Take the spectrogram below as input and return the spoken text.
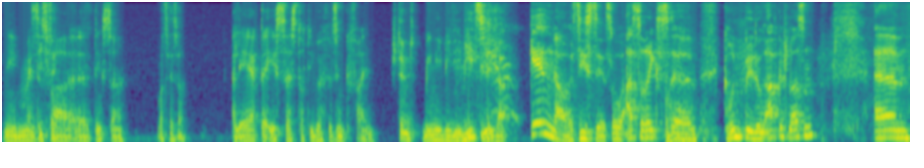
Nee, Moment, Siehste. das war äh, Dings da. Was ist er? Alea jagta est heißt doch, die Würfel sind gefallen. Stimmt. Vini Vidi Vici. Genau, siehst du. So Asterix äh, Grundbildung abgeschlossen. Ähm,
